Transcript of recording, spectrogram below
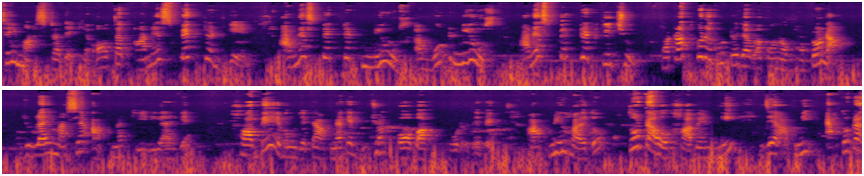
সেই মাছটা দেখে। অর্থাৎ unexpected game unexpected news good news unexpected কিছু, হঠাৎ করে ঘটে যাওয়া কোনো ঘটনা, জুলাই মাসে আপনার কেরিয়ারকে হবে এবং যেটা আপনাকে ভীষণ অবাক করে দেবে। আপনি হয়তো অতটাও ভাবেননি যে আপনি এতটা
